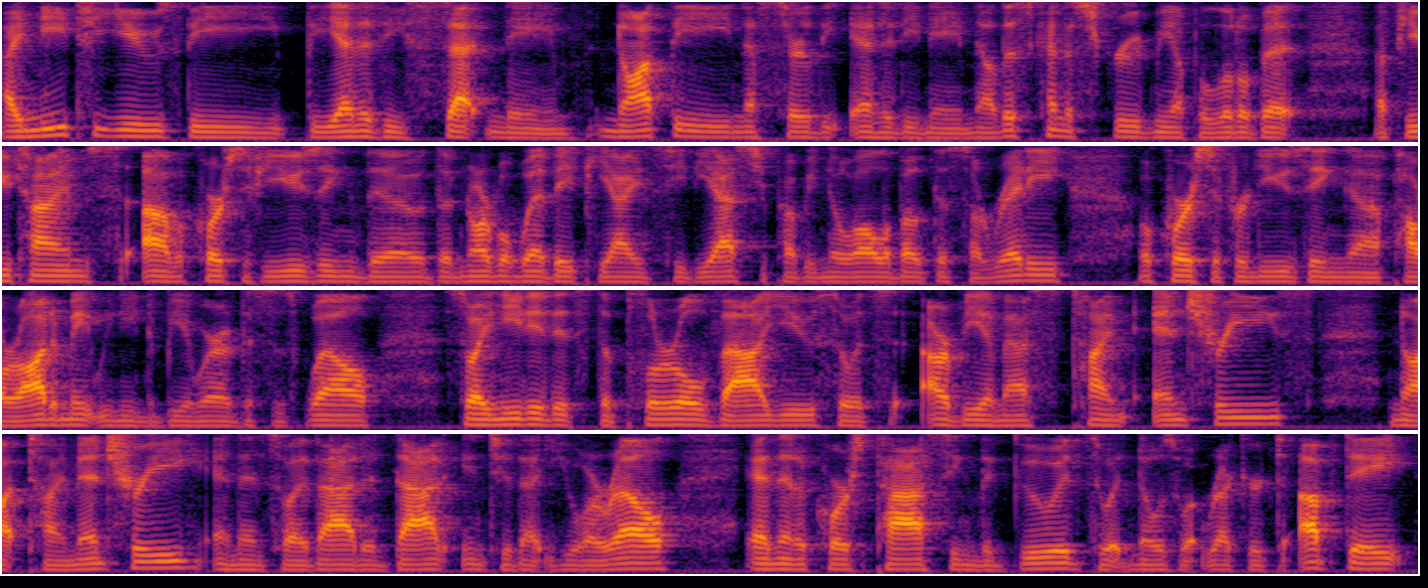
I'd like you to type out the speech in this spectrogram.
I need to use the, the entity set name, not the necessarily the entity name. Now this kind of screwed me up a little bit a few times. Um, of course, if you're using the, the normal web API and CDS, you probably know all about this already. Of course, if we're using uh, Power Automate, we need to be aware of this as well. So I needed, it's the plural value. So it's RBMS time entries not time entry. And then so I've added that into that URL. And then of course passing the GUID so it knows what record to update.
